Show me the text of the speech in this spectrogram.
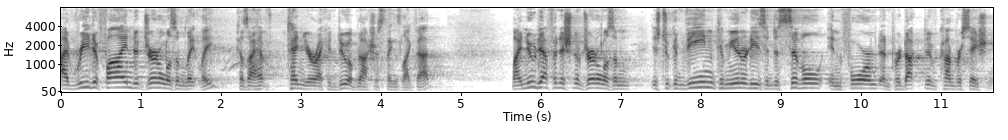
I've redefined journalism lately because I have tenure, I can do obnoxious things like that. My new definition of journalism is to convene communities into civil, informed, and productive conversation.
